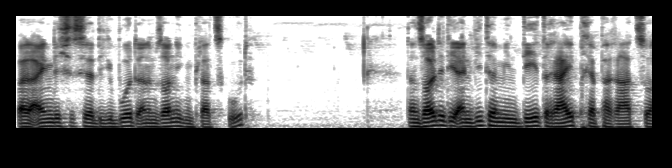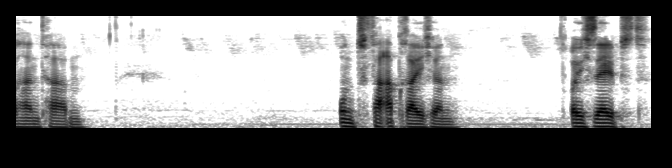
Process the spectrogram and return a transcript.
weil eigentlich ist ja die Geburt an einem sonnigen Platz gut, dann solltet ihr ein Vitamin D3-Präparat zur Hand haben und verabreichern. Euch selbst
